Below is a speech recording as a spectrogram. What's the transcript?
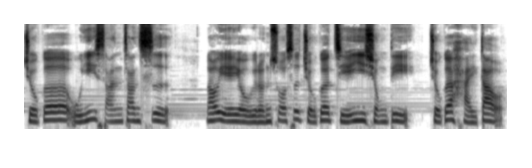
九个武夷山战士，然后也有人说是九个结义兄弟、九个海盗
